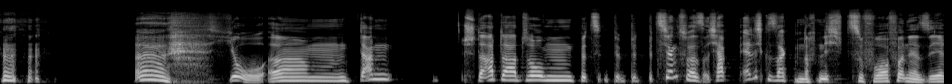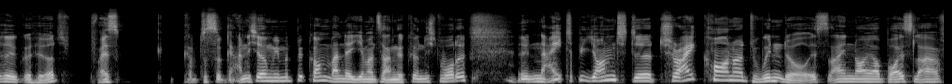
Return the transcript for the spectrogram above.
Äh, jo, ähm, dann Startdatum, bezieh be be beziehungsweise ich habe ehrlich gesagt noch nicht zuvor von der Serie gehört. Weiß, hab das so gar nicht irgendwie mitbekommen, wann der jemals angekündigt wurde. Äh, Night Beyond the Tri-Cornered Window ist ein neuer Boys Love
